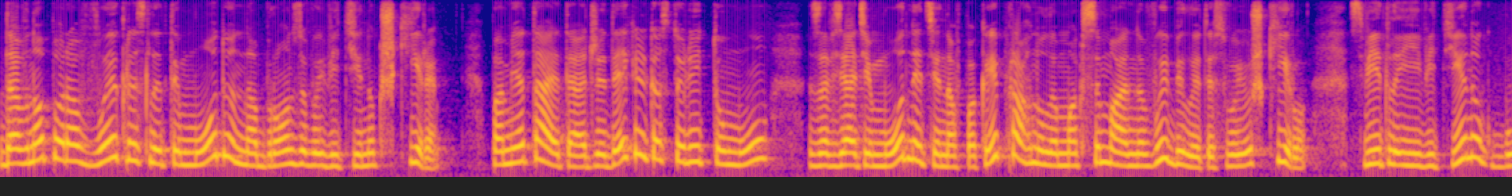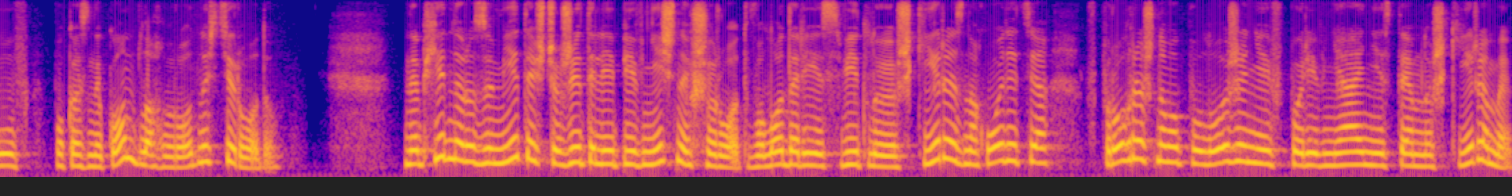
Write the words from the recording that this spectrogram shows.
Давно пора викреслити моду на бронзовий відтінок шкіри. Пам'ятаєте, адже декілька століть тому завзяті модниці навпаки прагнули максимально вибілити свою шкіру. Світлий її відтінок був показником благородності роду. Необхідно розуміти, що жителі північних широт, володарі світлої шкіри, знаходяться в програшному положенні в порівнянні з темношкірими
